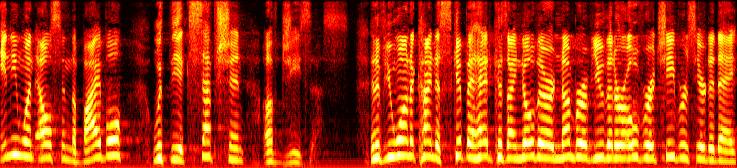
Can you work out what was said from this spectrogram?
anyone else in the Bible, with the exception of Jesus. And if you want to kind of skip ahead, because I know there are a number of you that are overachievers here today,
